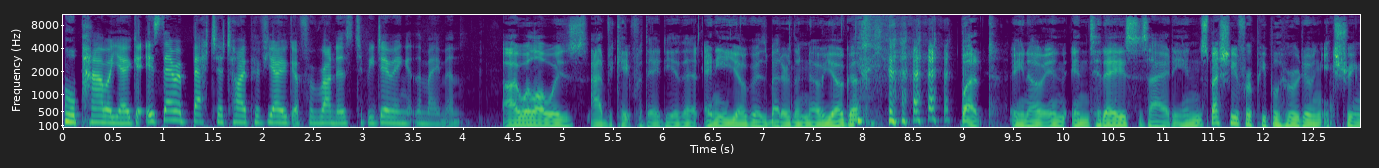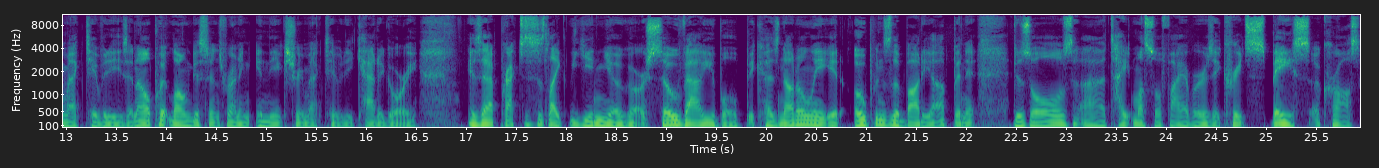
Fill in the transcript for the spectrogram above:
or power yoga, is there a better type of yoga for runners to be doing at the moment? I will always advocate for the idea that any yoga is better than no yoga. but, you know, in, in today's society, and especially for people who are doing extreme activities, and I'll put long distance running in the extreme activity category, is that practices like yin yoga are so valuable because not only it opens the body up and it dissolves uh, tight muscle fibers, it creates space across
